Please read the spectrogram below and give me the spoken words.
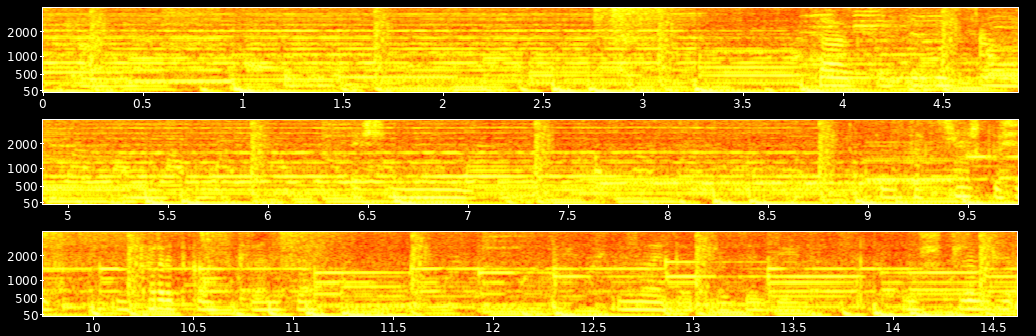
To z drugiej strony. Tak, to z drugiej strony. Nie jestem. Jeszcze nie minuta. Bo tak ciężko się karetką skręca. Mega tragedia. Już prędzej...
